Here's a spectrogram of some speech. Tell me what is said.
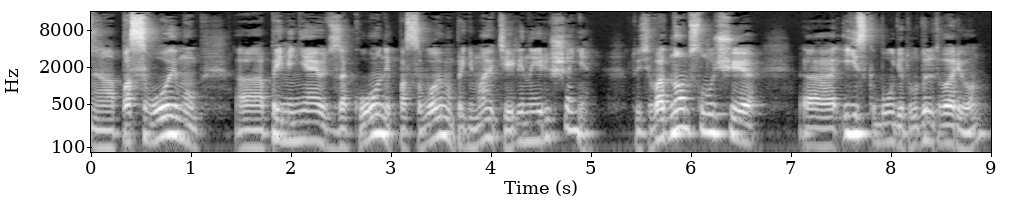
а, по-своему а, применяют законы, по-своему принимают те или иные решения. То есть в одном случае а, иск будет удовлетворен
